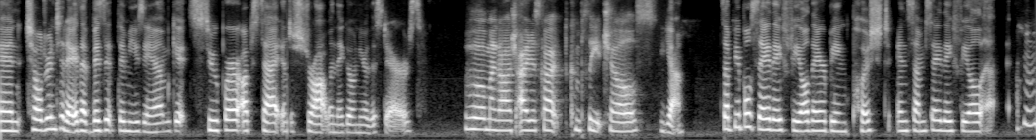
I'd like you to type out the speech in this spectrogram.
And children today that visit the museum get super upset and distraught when they go near the stairs. Oh my gosh, I just got complete chills. Yeah. Some people say they feel they're being pushed, and some say they feel uh,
